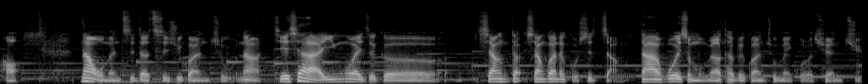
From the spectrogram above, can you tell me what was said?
哈。那我们值得持续关注。那接下来因为这个相当相关的股市涨，大家为什么我们要特别关注美国的选举？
